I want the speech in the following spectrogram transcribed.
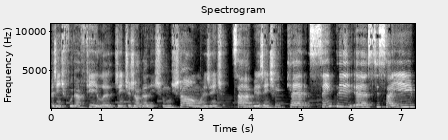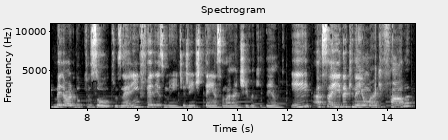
A gente fura a fila, a gente joga lixo no chão, a gente, sabe, a gente quer sempre é, se sair melhor do que os outros, né? Infelizmente, a gente tem essa narrativa aqui dentro. E a saída, que nem o Mark fala,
